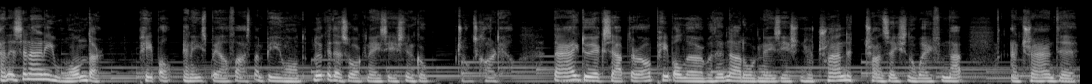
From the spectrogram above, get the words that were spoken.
And is it any wonder people in East Belfast and beyond look at this organisation and go, drugs cartel? Now, I do accept there are people there within that organisation who are trying to transition away from that and trying to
